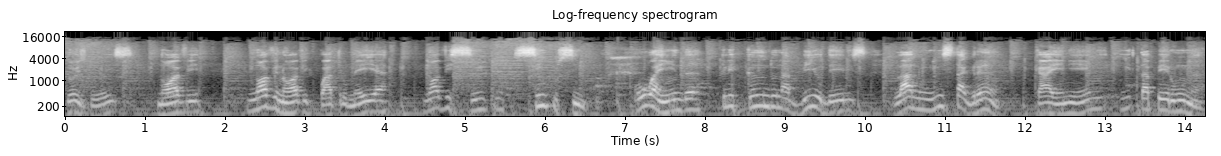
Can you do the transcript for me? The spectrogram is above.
229 9946 9555 ou ainda clicando na bio deles lá no Instagram KNN Itaperuna.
